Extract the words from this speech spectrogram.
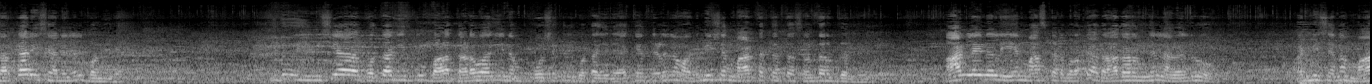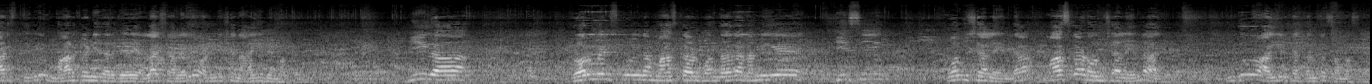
ಸರ್ಕಾರಿ ಶಾಲೆಯಲ್ಲಿ ಬಂದಿದೆ. ಇದು ಈ ವಿಷಯ ಗೊತ್ತಾಗಿದ್ದು ಭಾಳ ತಡವಾಗಿ ನಮ್ಮ ಪೋಷಕರಿಗೆ ಗೊತ್ತಾಗಿದೆ. ಯಾಕೆ ಅಂತ ಹೇಳಿದ್ರೆ ನಾವು ಅಡ್ಮಿಷನ್ ಮಾಡ್ತಕ್ಕಂಥ ಸಂದರ್ಭದಲ್ಲಿ ಆನ್ಲೈನಲ್ಲಿ ಏನು ಮಾಸ್ಕ್ ಕಾರ್ಡ್ ಬರುತ್ತೆ ಅದ್ರ ಆಧಾರದ ಮೇಲೆ ನಾವೆಲ್ಲರೂ ಅಡ್ಮಿಷನ್ನ ಮಾಡಿಸ್ತೀವಿ ಮಾಡ್ಕೊಂಡಿದ್ದಾರೆ ಬೇರೆ ಎಲ್ಲ ಶಾಲೆಯಲ್ಲೂ ಅಡ್ಮಿಷನ್ ಆಗಿದೆ ಮಕ್ಕಳು ಈಗ ಗೌರ್ಮೆಂಟ್ ಸ್ಕೂಲಿನ ಮಾರ್ಕ್ಸ್ ಕಾರ್ಡ್ ಬಂದಾಗ ನಮಗೆ ಟಿ ಸಿ ಒಂದು ಶಾಲೆಯಿಂದ ಮಾರ್ಕ್ಸ್ ಕಾರ್ಡ್ ಒಂದು ಶಾಲೆಯಿಂದ ಆಗಿದೆ. ಇದು ಆಗಿರ್ತಕ್ಕಂಥ ಸಮಸ್ಯೆ.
